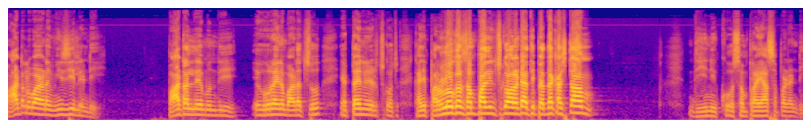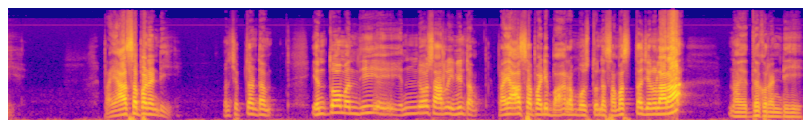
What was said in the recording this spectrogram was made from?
పాటలు పాడడం ఈజీలేండి పాటలు ఏముంది? ఎవరైనా పాడచ్చు ఎట్టయినా నేర్చుకోవచ్చు. కానీ పరలోకం సంపాదించుకోవాలంటే అతి పెద్ద కష్టం. దీనికోసం ప్రయాసపడండి. ప్రయాసపడండి. మనం చెప్తుంటాం ఎంతోమంది ఎన్నోసార్లు వినింటాం ప్రయాసపడి భారం మోస్తున్న సమస్త జనులారా నా యుద్ధకు రండి.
